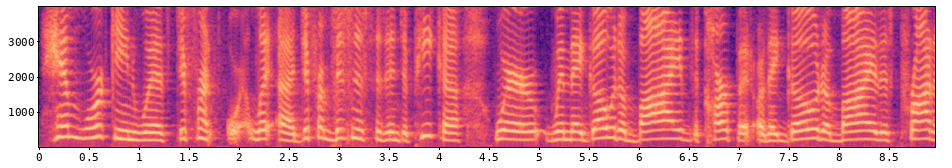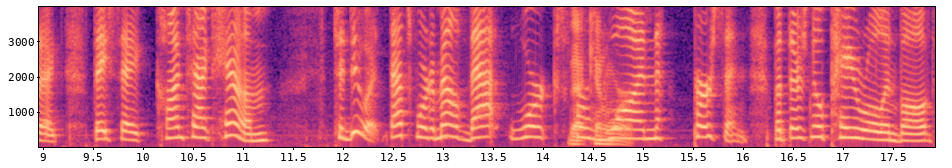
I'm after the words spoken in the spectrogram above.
him working with different or uh, different businesses in Topeka, where when they go to buy the carpet or they go to buy this product, they say contact him to do it. That's word of mouth. That works That for can work. one person. But there's no payroll involved.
